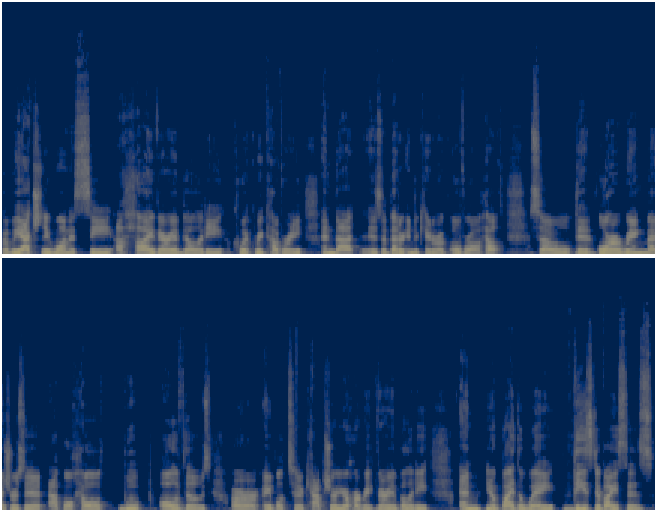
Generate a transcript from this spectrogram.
But we actually want to see a high variability a quick recovery and that is a better indicator of overall health. So the Oura ring measures it apple health whoop all of those are able to capture your heart rate variability. And you know by the way these devices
